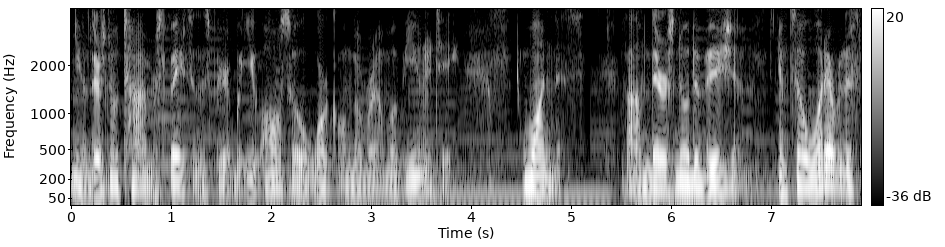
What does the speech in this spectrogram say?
you know, there's no time or space in the spirit, but you also work on the realm of unity, oneness. Um, there's no division. And so, whatever this,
